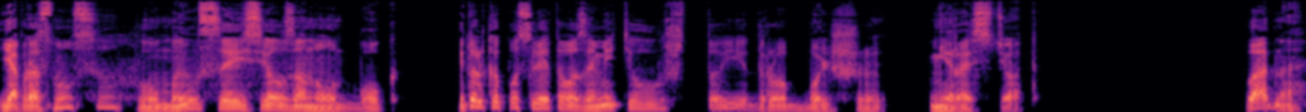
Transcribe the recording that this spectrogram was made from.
Я проснулся, умылся и сел за ноутбук и только после этого заметил, что ядро больше не растет. Ладно,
